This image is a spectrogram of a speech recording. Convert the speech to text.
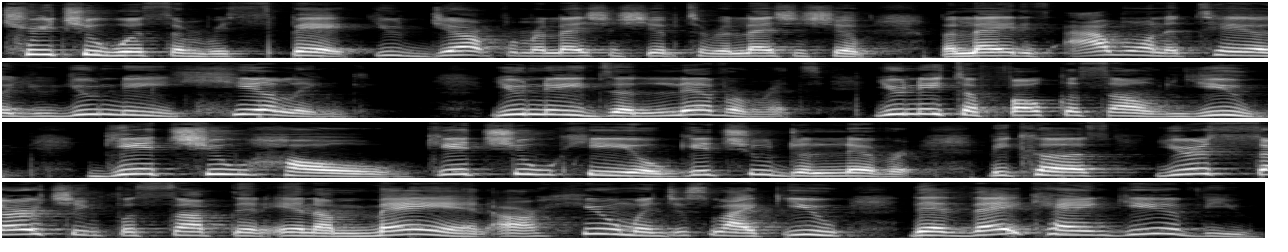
treat you with some respect. You jump from relationship to relationship. But ladies, I want to tell you, you need healing. You need deliverance. You need to focus on you. Get you whole, get you healed, get you delivered because you're searching for something in a man or human just like you that they can't give you.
